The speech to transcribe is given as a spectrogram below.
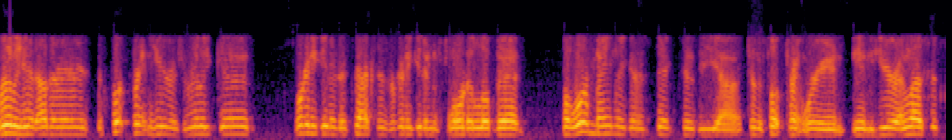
really hit other areas. The footprint here is really good. We're going to get into Texas. We're going to get into Florida a little bit, but we're mainly going to stick to the uh, to the footprint we're in in here, unless it's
